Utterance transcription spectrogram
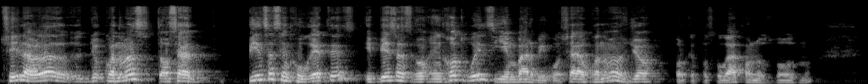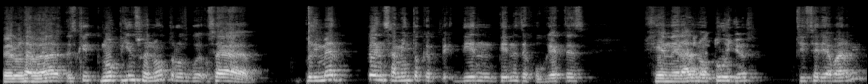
Sí, la verdad, yo cuando más, o sea, piensas en juguetes y piensas en Hot Wheels y en Barbie, o sea, cuando menos yo, porque pues jugaba con los dos, ¿no? Pero la verdad es que no pienso en otros, güey, o sea, primer pensamiento que tienes de juguetes general no tuyos, ¿sí sería Barbie?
